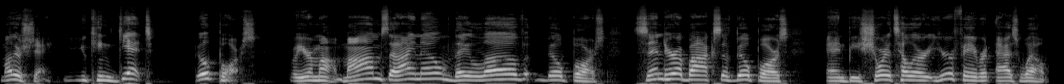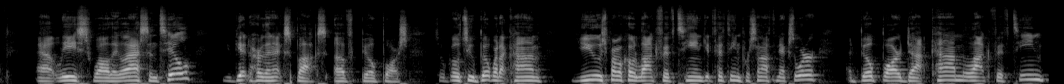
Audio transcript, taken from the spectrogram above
Mother's Day? You can get Built Bars for your mom. Moms that I know, they love Built Bars. Send her a box of Built Bars and be sure to tell her your favorite as well, at least while they last until you get her the next box of Built Bars. So go to builtbar.com, use promo code LOCK15, get 15% off next order at builtbar.com, LOCK15,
